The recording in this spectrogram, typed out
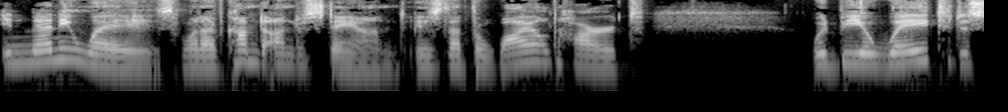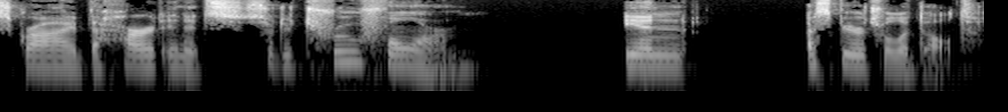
in many ways, what I've come to understand is that the wild heart would be a way to describe the heart in its sort of true form in a spiritual adult.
